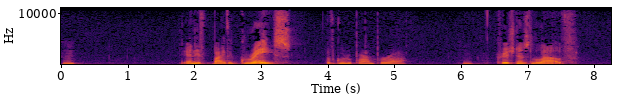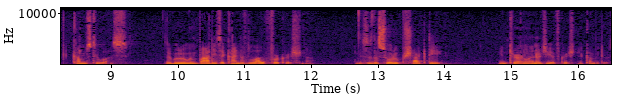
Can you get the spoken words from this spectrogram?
Hmm? And if by the grace of Guru Parampara. Hmm? Krishna's love comes to us. The Guru embodies a kind of love for Krishna. This is the Swarup Shakti, internal energy of Krishna coming to us.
